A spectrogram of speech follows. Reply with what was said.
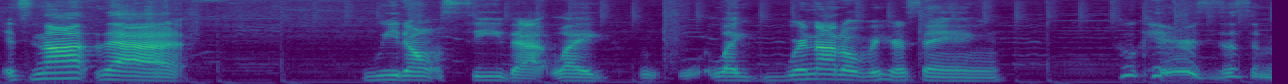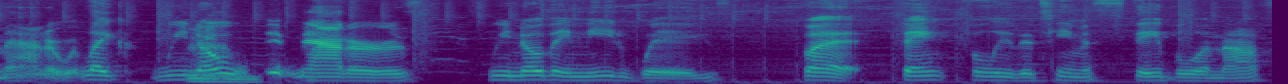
it's not that we don't see that like like we're not over here saying who cares? It doesn't matter. Like we know Mhm. it matters. We know they need Wiggs but thankfully the team is stable enough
